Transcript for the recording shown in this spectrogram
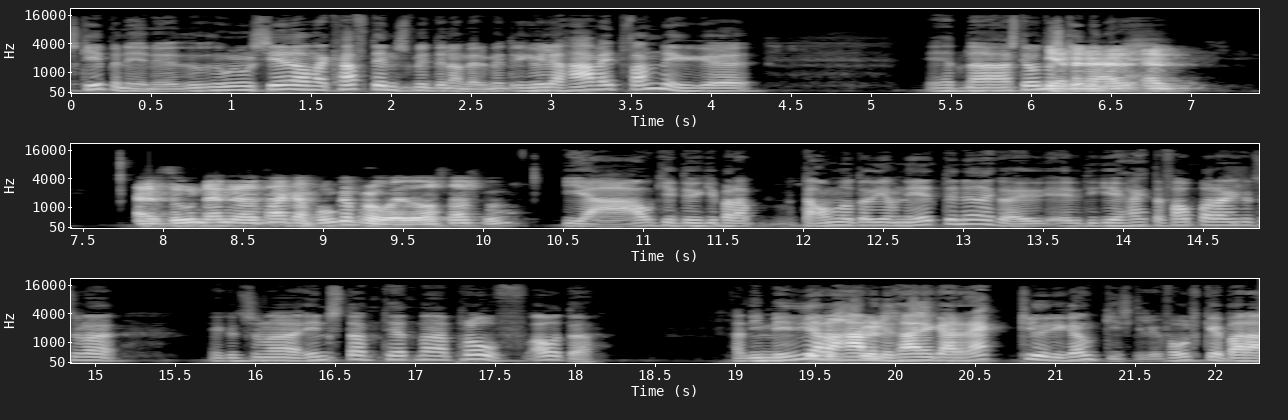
skipinu, þú, þú séð þarna kaftinsmyndina mér, myndir ekki vilja hafa eitt þannig uh, hérna meina, skipinu? ef, ef, ef þú nennir að taka pungaprófið og allt það sko. Já, getur við ekki bara downloada því á netinu eða eitthvað? Er, er þetta ekki hægt að fá bara einhvern svona, einhvern svona instant hérna próf á þetta? Þannig í miðjarahafinu spurt. það er enga reglur í gangi, skilju. Fólk er bara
